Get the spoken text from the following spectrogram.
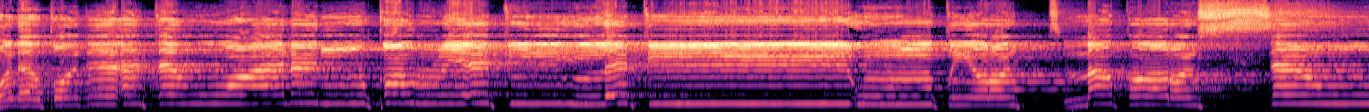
ولقد أتوا على القرية التي أمطرت مطر السوء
